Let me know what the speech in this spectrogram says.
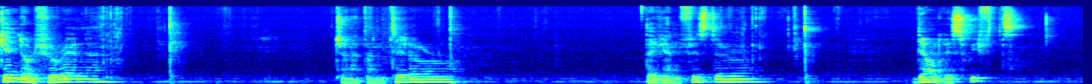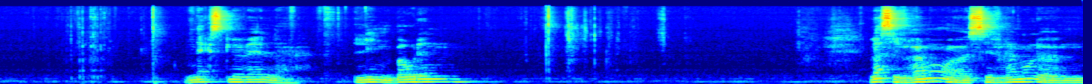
Kendall Furel. Jonathan Taylor. Davian Fister. DeAndre Swift. Next Level, Lynn Bowden. Là, c'est vraiment, euh, c'est vraiment le,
